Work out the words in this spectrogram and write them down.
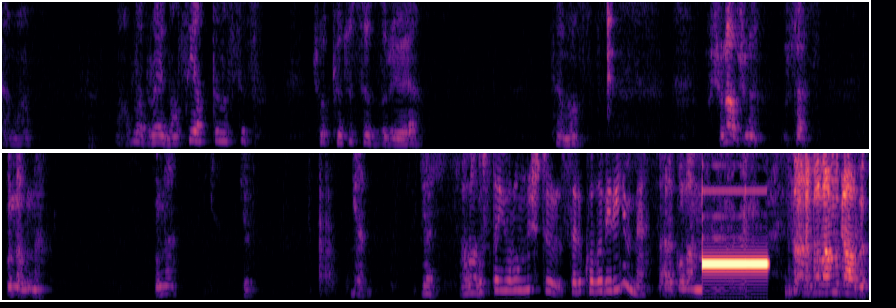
Tamam. Abla burayı nasıl yaptınız siz? Çok kötü sızdırıyor ya. Tamam. Şunu al şunu. Usta. Bununla bununla. Bununla. Gel. Gel. Gel. Al. Usta yorulmuştur. Sarı kola vereyim mi? Sarı kolan. Sarı kolan mı kaldı?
